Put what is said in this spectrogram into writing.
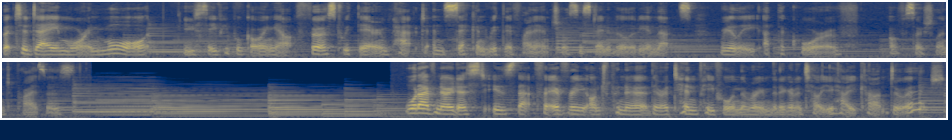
But today, more and more, you see people going out first with their impact and second with their financial sustainability, and that's really at the core of, of social enterprises. What I've noticed is that for every entrepreneur, there are 10 people in the room that are going to tell you how you can't do it.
